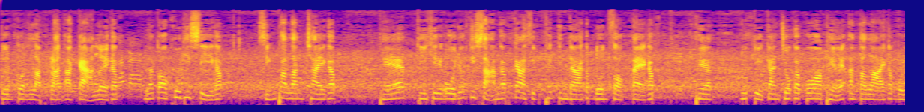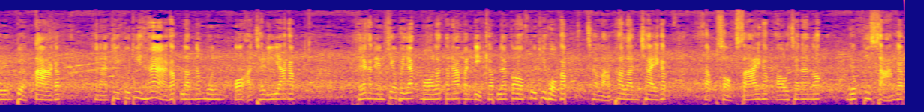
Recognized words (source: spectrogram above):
ปืนกลหลับกลางอากาศเลยครับ แล้วก็คู่ทีสี่4 ครับ สิงห์พลันชัยครับแพ้ TKO ยกที่ 3 ครับก้าสิทธิ์เพชรจินดาครับโดนศอกแตกครับแพทย์ยุติการชกครับเพราะว่าแผลอันตรายครับบริเวณเปลือกตาครับขณะที่คู่ที่ 5 ครับลำน้ำมูลออัจฉริยะครับแพ้คะแนนเขี้ยวพยักมรัตนบัณฑิตครับแล้วก็คู่ที่ 6 ครับ ฉลามพลันชัยครับ สับศอกซ้ายครับเอาชนะน็อกยกที่ 3 ครับ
